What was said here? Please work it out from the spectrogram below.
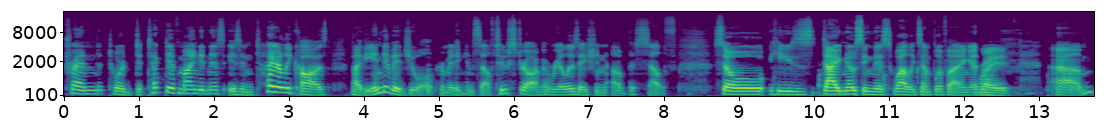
trend toward detective mindedness is entirely caused by the individual permitting himself too strong a realization of the self. So he's diagnosing this while exemplifying it. Right. Um,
